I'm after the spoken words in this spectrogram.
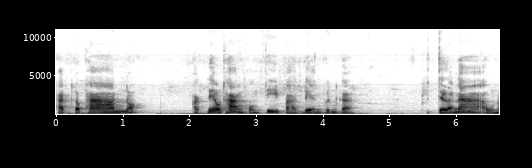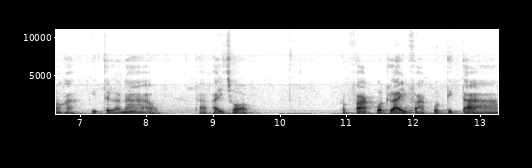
คัดกระพานเนาะปักแนวทางของเจปากแดงเพิ่นกะพิจารณาเอาเนาะค่ะ พิจารณาเอา ถ้าใครชอบ ก็ฝากกดไลค์ฝากกดติดตาม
